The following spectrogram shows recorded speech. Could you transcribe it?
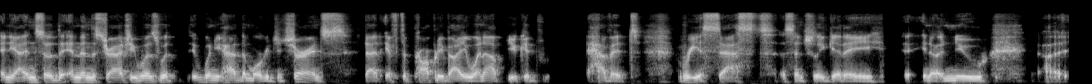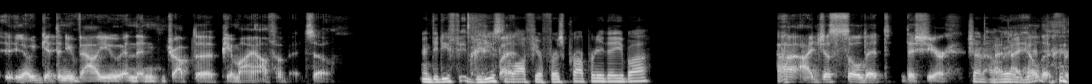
and yeah and so the, and then the strategy was with when you had the mortgage insurance that if the property value went up you could have it reassessed essentially get a you know a new uh, you know get the new value and then drop the PMI off of it. So and did you did you sell but, off your first property that you bought uh, I just sold it this year. Shut up. I, I held it for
